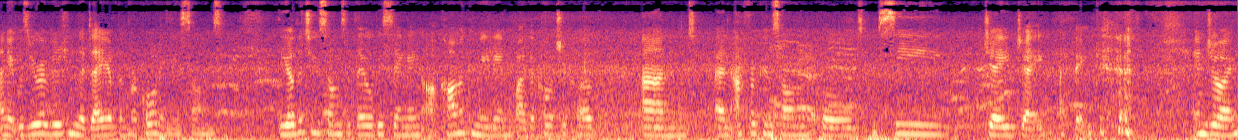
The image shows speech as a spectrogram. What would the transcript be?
and it was Eurovision the day of them recording these songs. The other two songs that they will be singing are Karma Chameleon by the Culture Club and an African song called CJJ, I think. Enjoy.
